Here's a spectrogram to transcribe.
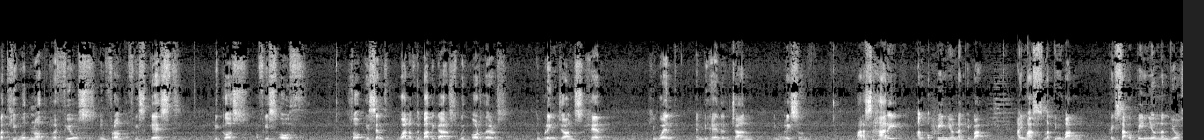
but he would not refuse in front of his guests because of his oath. So he sent one of the bodyguards with orders to bring John's head. He went and beheaded John in prison. Para sa hari, ang opinion ng iba ay mas matimbang kaysa opinion ng Diyos,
